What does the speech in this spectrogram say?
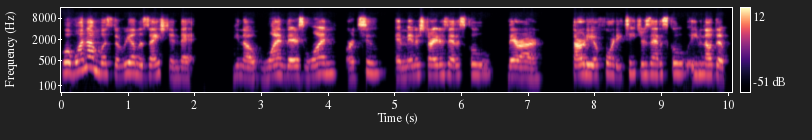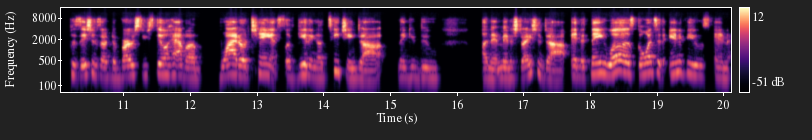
Well, one of them was the realization that you know, one, there's one or two administrators at a school. There are 30 or 40 teachers at a school. Even though the positions are diverse, you still have a wider chance of getting a teaching job than you do an administration job. And the thing was going to the interviews, and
